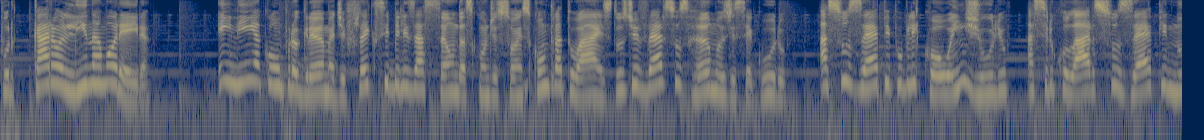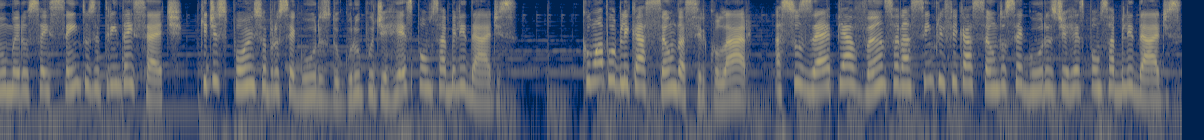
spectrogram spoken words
Por Carolina Moreira. Em linha com o programa de flexibilização das condições contratuais dos diversos ramos de seguro, a SUSEP publicou em julho a circular SUSEP número 637, que dispõe sobre os seguros do grupo de responsabilidades. Com a publicação da circular, a SUSEP avança na simplificação dos seguros de responsabilidades,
